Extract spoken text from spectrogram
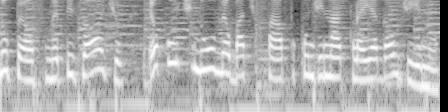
No próximo episódio, eu continuo meu bate-papo com Dinacleia Galdino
